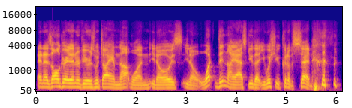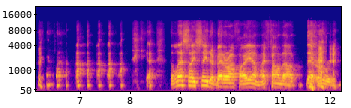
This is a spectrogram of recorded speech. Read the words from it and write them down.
and as all great interviewers, which I am not one, you know, always, you know, what didn't I ask you that you wish you could have said? the less I say, the better off I am. I found out that early.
